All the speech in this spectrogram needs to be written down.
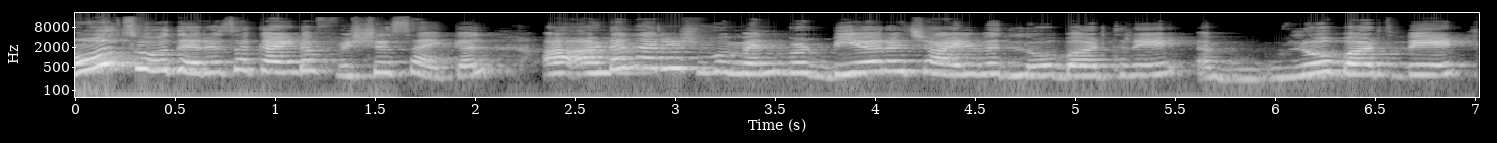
also, there is a kind of vicious cycle. A undernourished woman would bear a child with low birth rate, uh, low birth weight,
